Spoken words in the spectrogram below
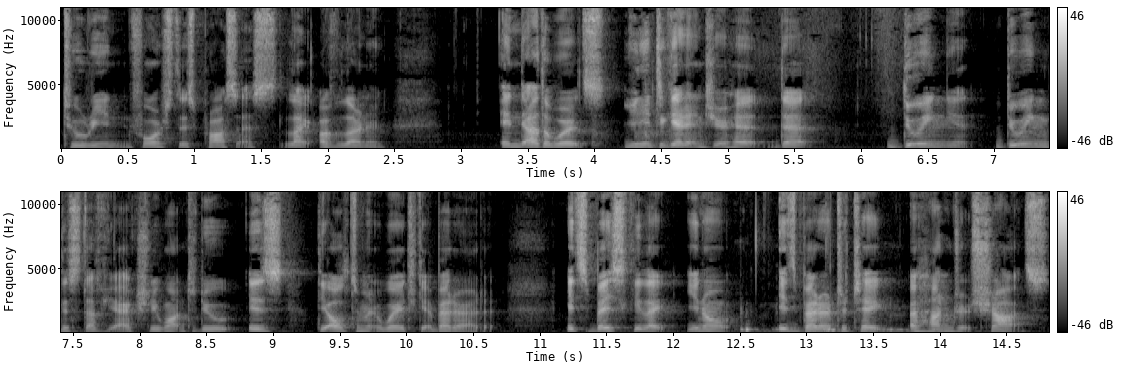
to reinforce this process like of learning. In other words, you need to get it into your head that doing it, doing the stuff you actually want to do is the ultimate way to get better at it. It's basically like, you know, it's better to take a hundred shots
